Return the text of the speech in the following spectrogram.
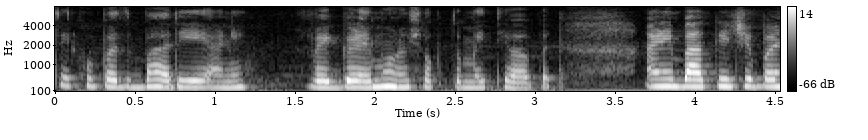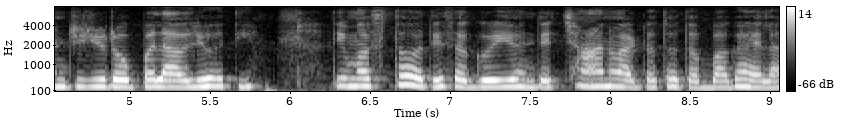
ते खूपच भारी आहे आणि वेगळे म्हणू शकतो मेथीबाबत. आणि बाकीची पण जी जी रोपं लावली होती ती मस्त होती सगळी. म्हणजे छान वाटत होतं बघायला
